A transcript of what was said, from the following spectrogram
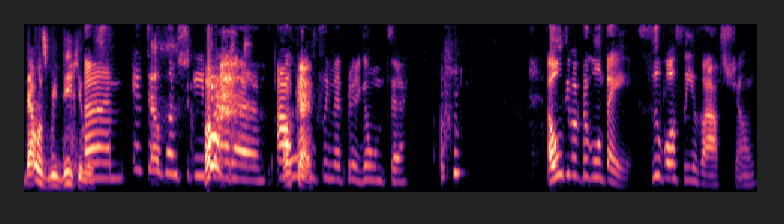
that was ridiculous. Um, então vamos seguir oh, para a okay. última pergunta. A última pergunta é: se vocês acham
